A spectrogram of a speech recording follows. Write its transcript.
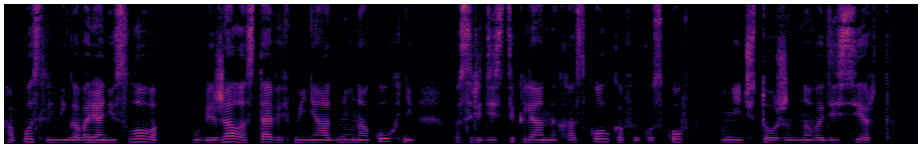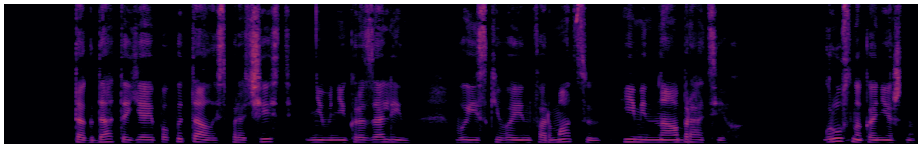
а после, не говоря ни слова, убежал, оставив меня одну на кухне посреди стеклянных осколков и кусков уничтоженного десерта. Тогда-то я и попыталась прочесть дневник Розалин, выискивая информацию именно о братьях. Грустно, конечно,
